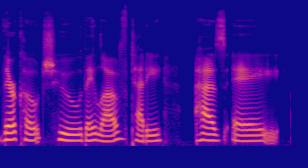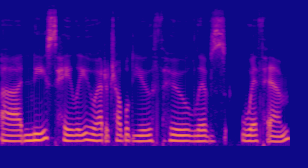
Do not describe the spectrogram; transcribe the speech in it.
their coach, who they love, Teddy, has a uh, niece, Haley, who had a troubled youth who lives with him.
